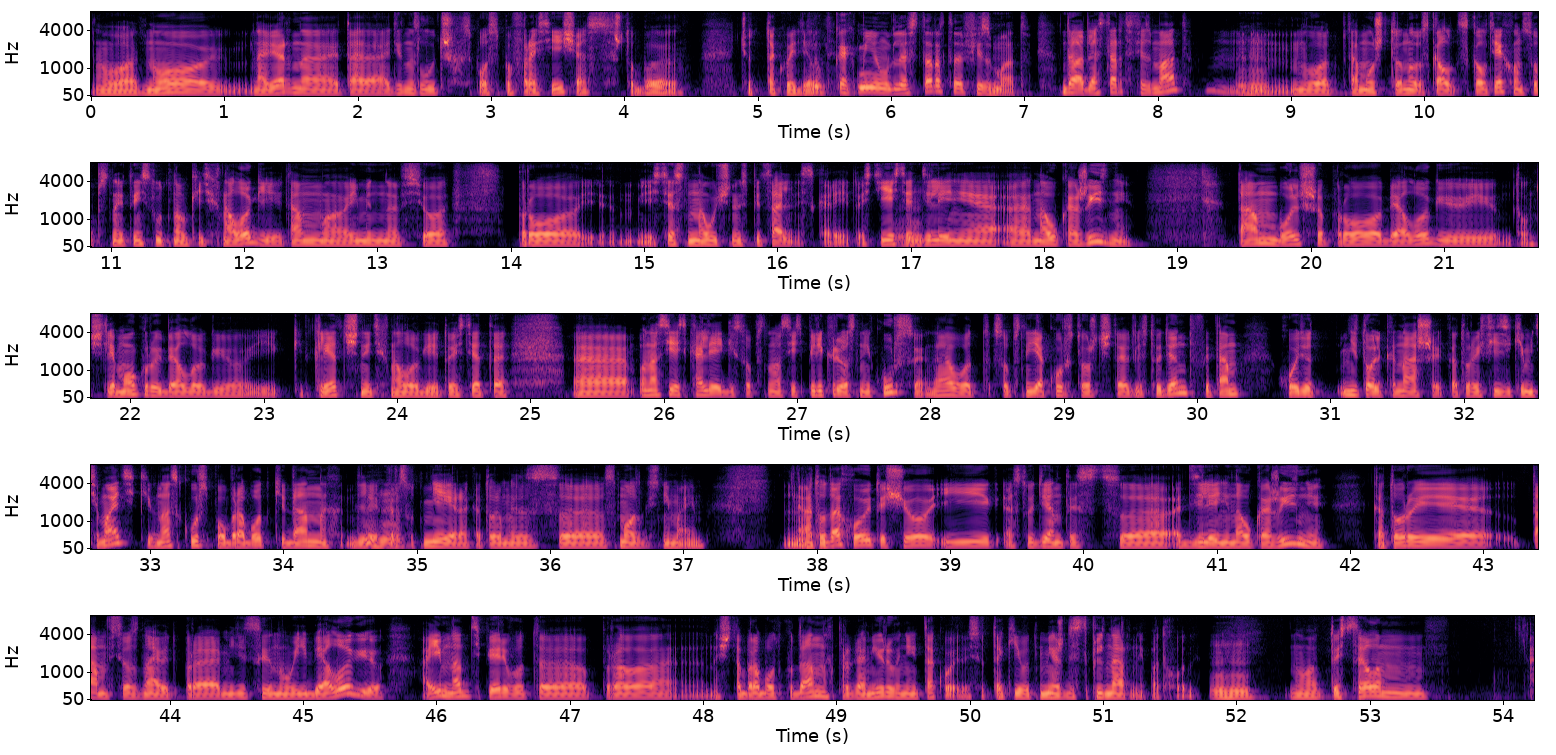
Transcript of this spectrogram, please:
Вот, но, наверное, это один из лучших способов в России сейчас, чтобы что-то такое ну, делать. Ну, как минимум для старта физмат. Да, для старта физмат. Вот, потому что, ну, Скалтех, он, собственно, это институт науки и технологий, и там э, именно именно все про, естественно, научную специальность скорее. То есть есть mm-hmm. отделение э, наука жизни, там больше про биологию, и, в том числе мокрую биологию и клеточные технологии. То есть это... Э, у нас есть коллеги, собственно, у нас есть перекрестные курсы, да, вот, собственно, я курс тоже читаю для студентов, и там ходят не только наши, которые физики и математики, у нас курс по обработке данных для mm-hmm. как раз вот нейро, который мы с, с мозга снимаем. А туда ходят еще и студенты с э, отделения наука жизни, которые там все знают про медицину и биологию, а им надо теперь вот э, про значит, обработку данных, программирование и такое. То есть вот такие вот междисциплинарные подходы. Угу. Вот. То есть в целом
